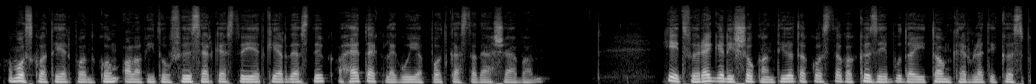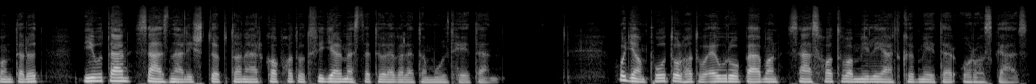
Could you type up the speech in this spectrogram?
a moszkvatér.com alapító főszerkesztőjét kérdeztük a hetek legújabb podcast adásában. Hétfő reggel is sokan tiltakoztak a közép-budai tankerületi központ előtt, miután száznál is több tanár kaphatott figyelmeztető levelet a múlt héten. Hogyan pótolható Európában 160 milliárd köbméter orosz gáz?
